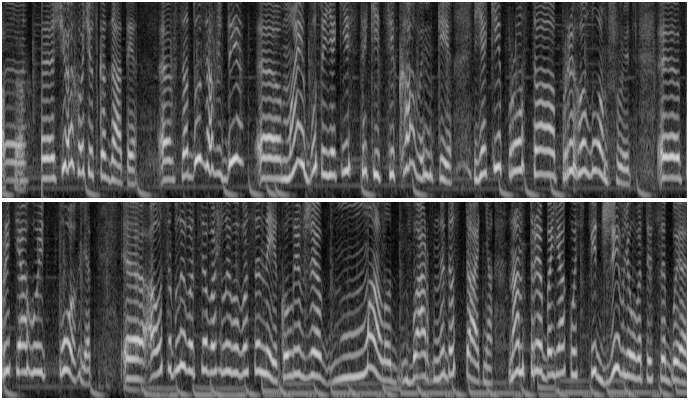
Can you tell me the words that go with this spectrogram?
Е, е, Що я хочу сказати? Е, В саду завжди е, має бути якісь такі цікавинки, які просто приголомшують, е, притягують погляд. Е, А особливо це важливо восени, коли вже мало барв, недостатньо. Нам треба якось підживлювати себе,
